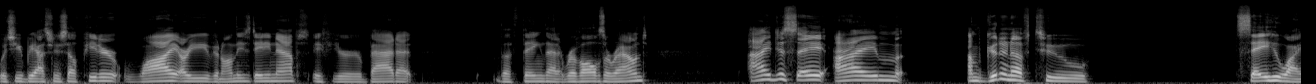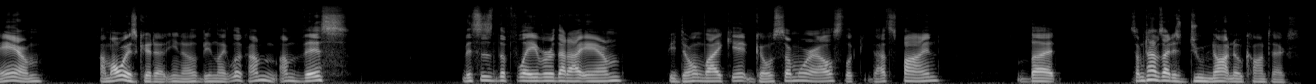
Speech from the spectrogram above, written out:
which you'd be asking yourself, Peter, why are you even on these dating apps if you're bad at the thing that it revolves around? I just say I'm I'm good enough to say who I am. I'm always good at, you know, being like, look, I'm I'm this. This is the flavor that I am. If you don't like it, go somewhere else. Look, that's fine. But sometimes I just do not know context.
